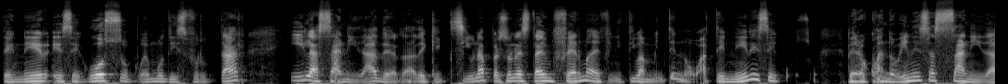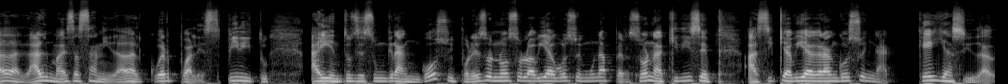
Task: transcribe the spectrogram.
tener ese gozo, podemos disfrutar y la sanidad, ¿verdad? De que si una persona está enferma, definitivamente no va a tener ese gozo. Pero cuando viene esa sanidad al alma, esa sanidad al cuerpo, al espíritu, hay entonces un gran gozo. Y por eso no solo había gozo en una persona, aquí dice, así que había gran gozo en aquella ciudad.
